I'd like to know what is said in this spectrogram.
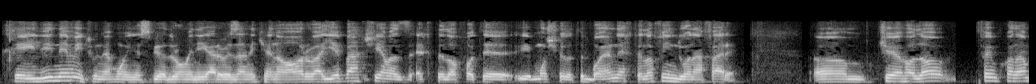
خیلی نمی‌تونه هوینس بیاد رومنیگه رو بزنه کنار و یه بخشی هم از اختلافات مشکلات بایرن اختلاف این دو نفره. که حالا فکر کنم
